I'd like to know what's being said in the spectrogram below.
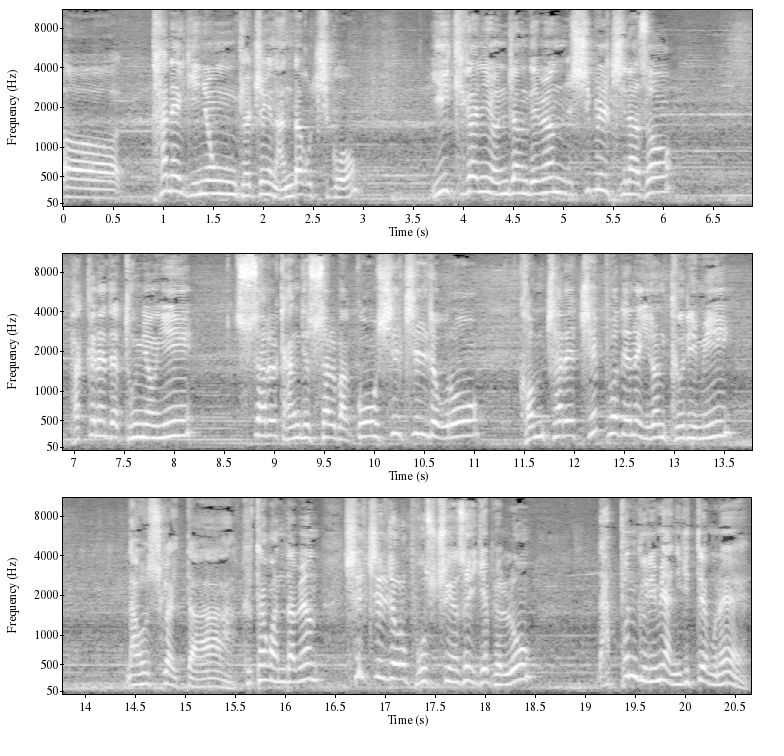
어, 탄핵 인용 결정이 난다고 치고 이 기간이 연장되면 10일 지나서 박근혜 대통령이 수사를 강제 수사를 받고 실질적으로 검찰에 체포되는 이런 그림이 나올 수가 있다. 그렇다고 한다면 실질적으로 보수층에서 이게 별로 나쁜 그림이 아니기 때문에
